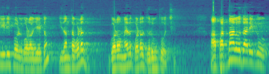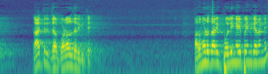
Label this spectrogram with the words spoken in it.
టీడీపీ వాళ్ళు గొడవ చేయటం ఇదంతా కూడా గొడవ మీద గొడవ జరుగుతూ వచ్చింది. ఆ పద్నాలుగో తారీఖు రాత్రి గొడవలు జరిగితే పదమూడో తారీఖు పోలింగ్ అయిపోయింది కదండి?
